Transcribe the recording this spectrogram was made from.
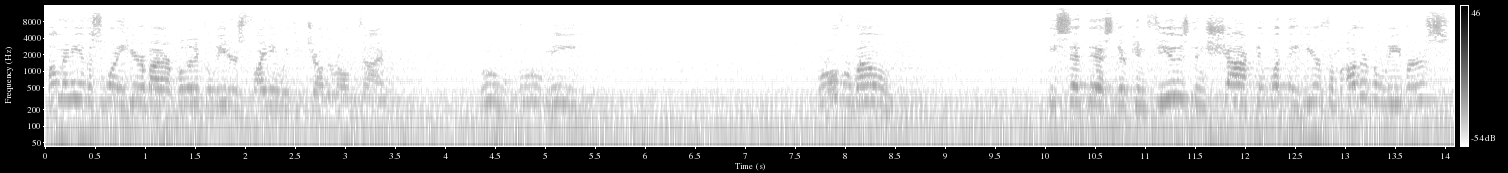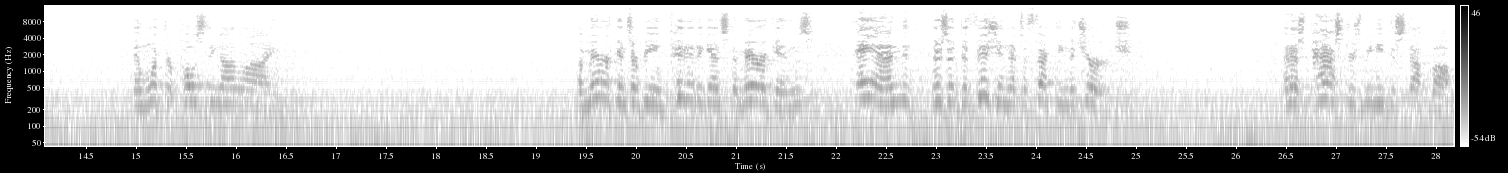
How many of us want to hear about our political leaders fighting with each other all the time? Ooh, ooh, me. We're overwhelmed. He said this they're confused and shocked at what they hear from other believers and what they're posting online. Americans are being pitted against Americans, and there's a division that's affecting the church. And as pastors, we need to step up.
